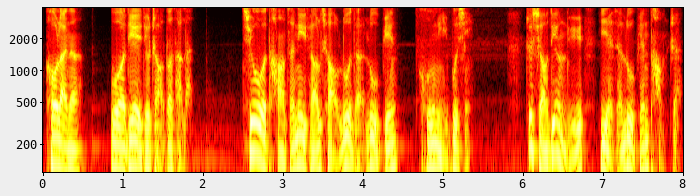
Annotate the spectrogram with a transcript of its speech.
后来呢，我爹也就找到他了，就躺在那条小路的路边昏迷不醒，这小电驴也在路边躺着，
